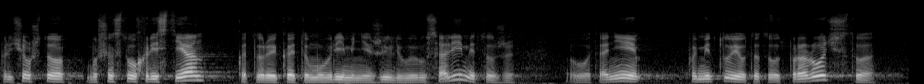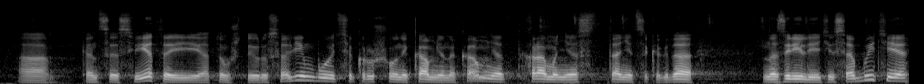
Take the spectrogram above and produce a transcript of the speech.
Причем, что большинство христиан, которые к этому времени жили в Иерусалиме тоже, вот, они, пометуя вот это вот пророчество о конце света и о том, что Иерусалим будет сокрушен, и камня на камне от храма не останется, когда назрели эти события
